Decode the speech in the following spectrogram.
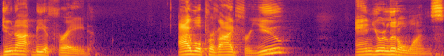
Do not be afraid. I will provide for you and your little ones.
